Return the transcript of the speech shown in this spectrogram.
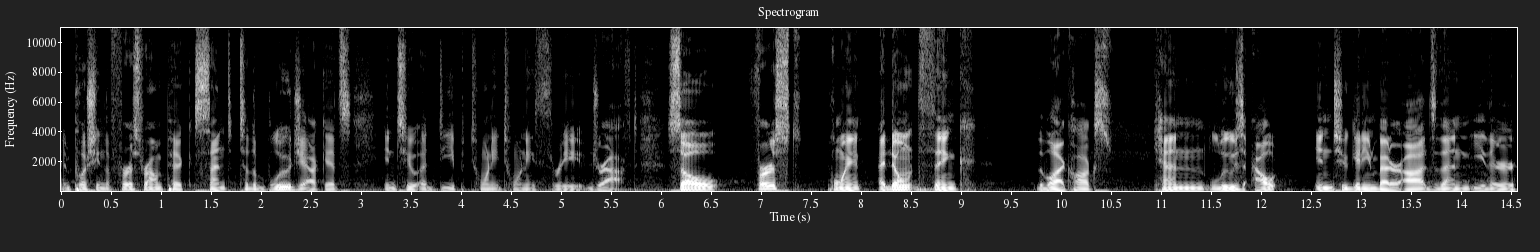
and pushing the first round pick sent to the Blue Jackets into a deep 2023 draft? So first point, I don't think the Blackhawks can lose out into getting better odds than either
